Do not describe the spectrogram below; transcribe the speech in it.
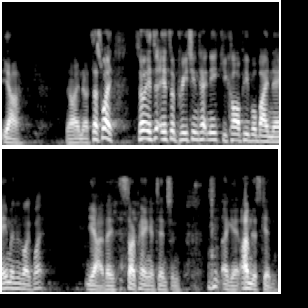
Yeah. No, I know. That's why. So it's it's a preaching technique. You call people by name, and they're like, "What?" Yeah, they start paying attention. Again, I'm just kidding.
